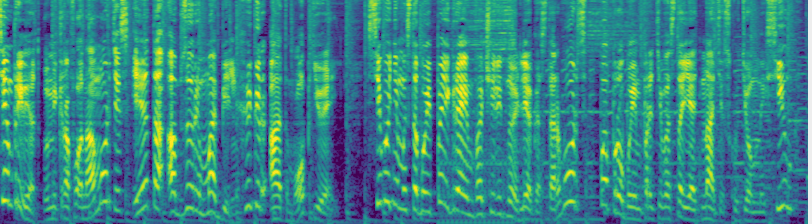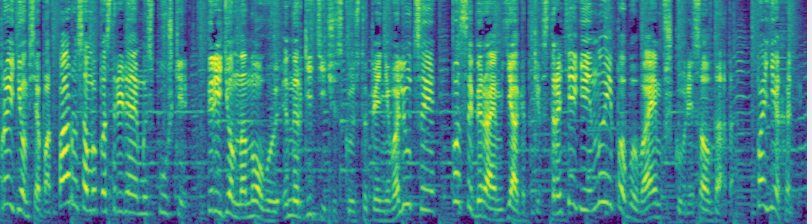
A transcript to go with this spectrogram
Всем привет! У микрофона Амортис, и это обзоры мобильных игр от Mob.ua. Сегодня мы с тобой поиграем в очередной Lego Star Wars, попробуем противостоять натиску темных сил, пройдемся под парусом и постреляем из пушки, перейдем на новую энергетическую ступень эволюции, пособираем ягодки в стратегии, ну и побываем в шкуре солдата. Поехали!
